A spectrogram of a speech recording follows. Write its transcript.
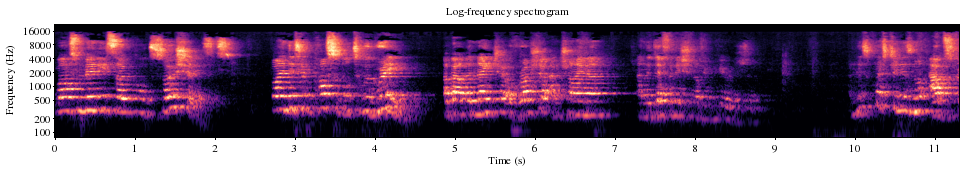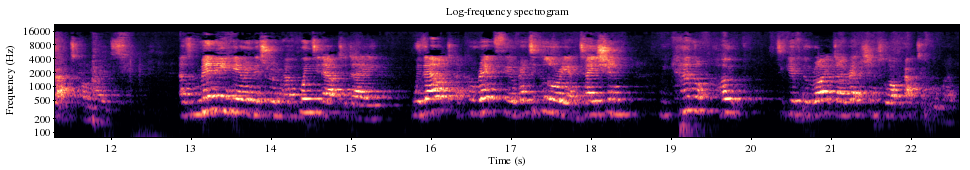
whilst many so-called socialists find it impossible to agree about the nature of Russia and China and the definition of imperialism. And this question is not abstract, comrades. As many here in this room have pointed out today, without a correct theoretical orientation, we cannot hope to give the right direction to our practical work.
